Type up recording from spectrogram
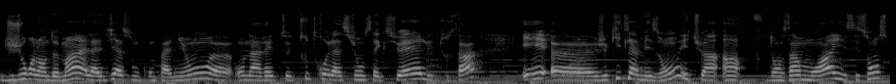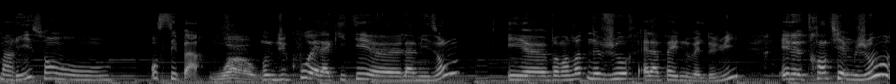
Du jour au lendemain, elle a dit à son compagnon, euh, on arrête toute relation sexuelle et tout ça. Et euh, je quitte la maison et tu as un, dans un mois, et c'est soit on se marie, soit on, on se sépare. Waouh. Donc du coup, elle a quitté euh, la maison et euh, pendant 29 jours, elle n'a pas eu de nouvelles de lui. Et le 30e jour,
